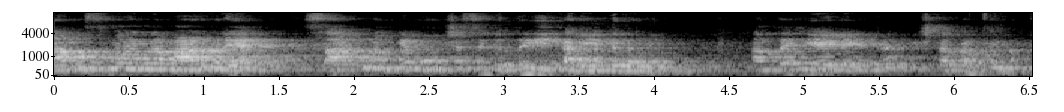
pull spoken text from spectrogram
ನಾಮಸ್ಮರಣೆ ಮಾಡಿದ್ರೆ ಸಾಕು ನಮಗೆ ಮೋಕ್ಷ ಸಿಗುತ್ತೆ ಈ ಕಲಿಯುಗದಲ್ಲಿ. ಅಂತ ಹೇಳಿ ಇಷ್ಟಪಡ್ತೀನಿ. ನಾನು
